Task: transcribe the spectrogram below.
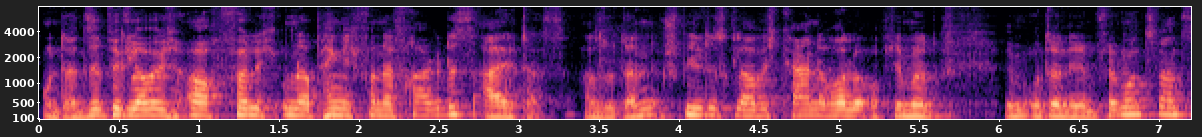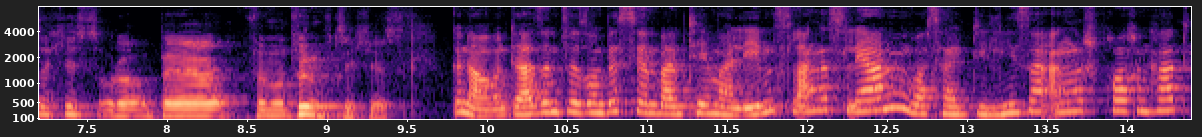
Und dann sind wir, glaube ich, auch völlig unabhängig von der Frage des Alters. Also dann spielt es, glaube ich, keine Rolle, ob jemand im Unternehmen 25 ist oder ob er 55 ist. Genau, und da sind wir so ein bisschen beim Thema lebenslanges Lernen, was halt die Lisa angesprochen hat,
